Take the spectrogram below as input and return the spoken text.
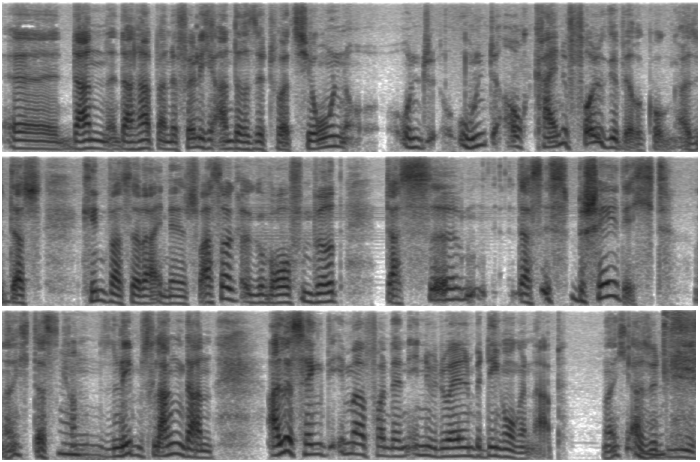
äh, dann, dann hat man eine völlig andere Situation und, und auch keine Folgewirkung. Also das Kind, was da in das Wasser geworfen wird, das, ähm, das ist beschädigt. Nicht? Das kann lebenslang dann. Alles hängt immer von den individuellen Bedingungen ab. Nicht? Also mhm. die,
